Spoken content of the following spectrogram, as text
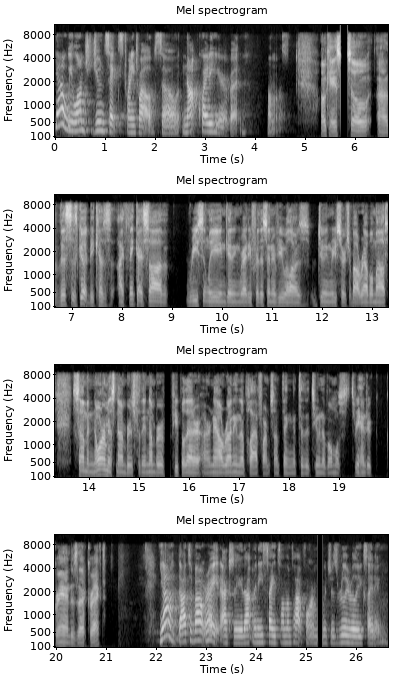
Yeah, we launched June 6, 2012. So not quite a year, but almost. Okay, so uh, this is good because I think I saw recently in getting ready for this interview while I was doing research about Rebel Mouse some enormous numbers for the number of people that are, are now running the platform, something to the tune of almost 300 grand. Is that correct? Yeah, that's about right, actually. That many sites on the platform, which is really, really exciting.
